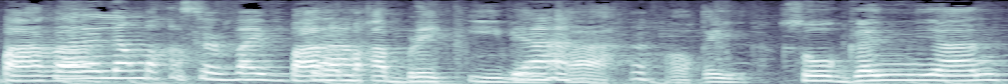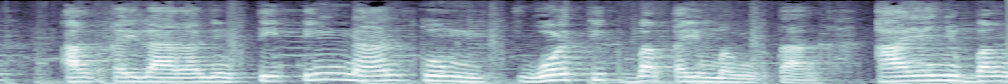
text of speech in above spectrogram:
Para, Para lang makasurvive ka. para maka-break even Yeah. ka. Okay. So, ganyan ang kailangan yung titingnan kung worth it bang kayong mangutang. Kaya nyo bang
